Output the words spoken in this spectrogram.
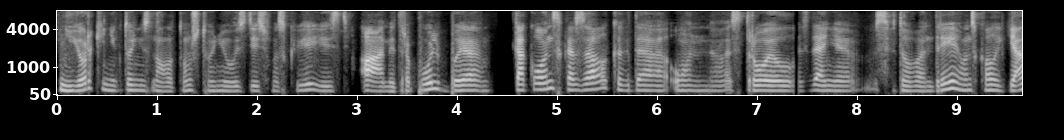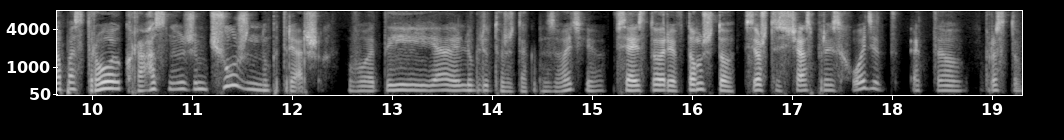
в Нью-Йорке никто не знал о том, что у него здесь, в Москве, есть А. Метрополь, Б. Как он сказал, когда он э, строил здание Святого Андрея, он сказал, я построю красную жемчужину на Патриарших. Вот, и я люблю тоже так называть ее. Вся история в том, что все, что сейчас происходит, это просто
